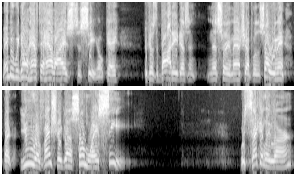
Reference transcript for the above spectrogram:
maybe we don't have to have eyes to see, okay? Because the body doesn't necessarily match up with the soul. We may, but you are eventually going to some way see. We secondly learn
